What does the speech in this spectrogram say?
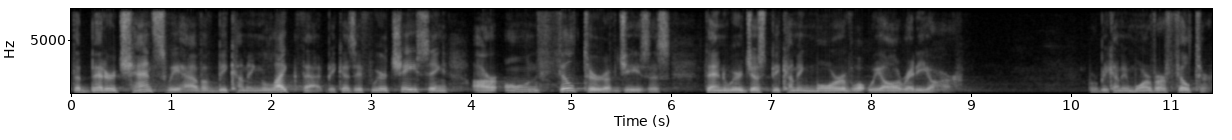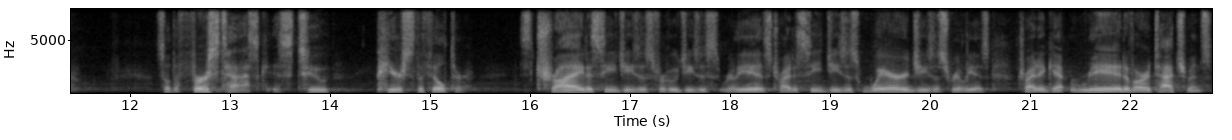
the better chance we have of becoming like that. Because if we're chasing our own filter of Jesus, then we're just becoming more of what we already are. We're becoming more of our filter. So the first task is to pierce the filter. Try to see Jesus for who Jesus really is. Try to see Jesus where Jesus really is. Try to get rid of our attachments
